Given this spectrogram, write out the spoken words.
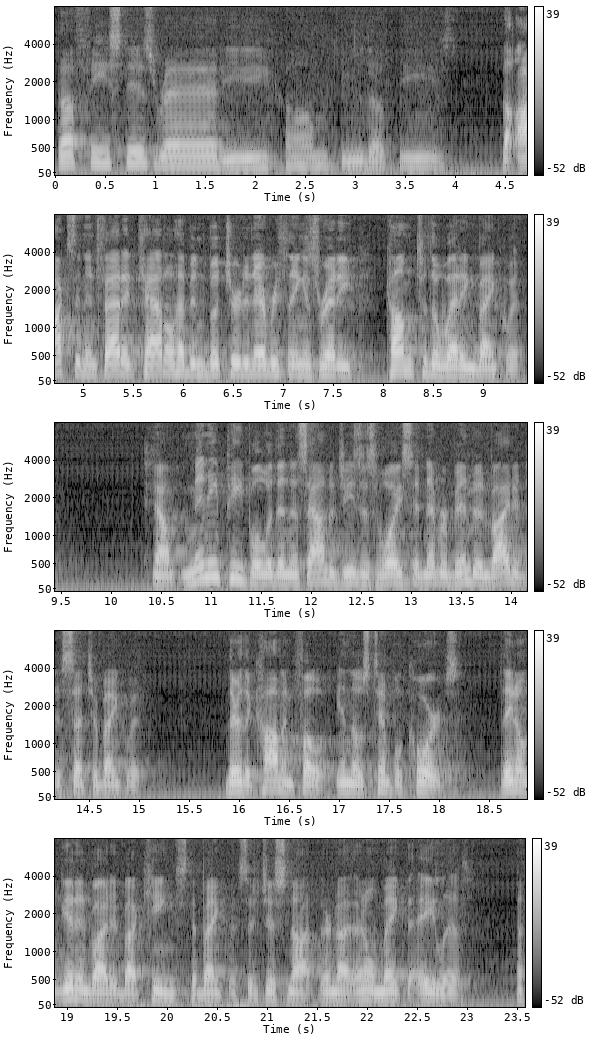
The feast is ready. Come to the feast. The oxen and fatted cattle have been butchered and everything is ready. Come to the wedding banquet. Now, many people within the sound of Jesus' voice had never been invited to such a banquet. They're the common folk in those temple courts. They don't get invited by kings to banquets. They're just not, they're not, they don't make the A list.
